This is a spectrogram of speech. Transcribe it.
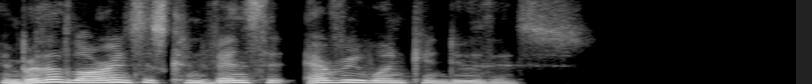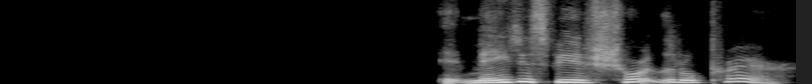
And Brother Lawrence is convinced that everyone can do this. It may just be a short little prayer.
